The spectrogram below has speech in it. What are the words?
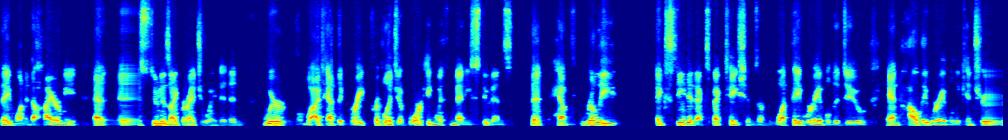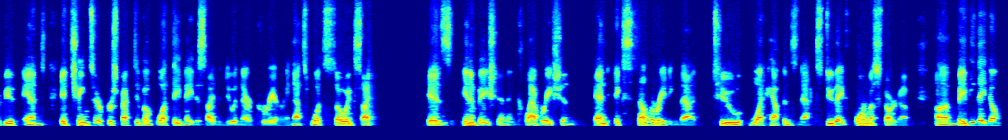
They wanted to hire me at, as soon as I graduated. And we're, I've had the great privilege of working with many students that have really exceeded expectations of what they were able to do and how they were able to contribute. And it changed their perspective of what they may decide to do in their career. And that's what's so exciting is innovation and collaboration and accelerating that to what happens next. Do they form a startup? Uh, maybe they don't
